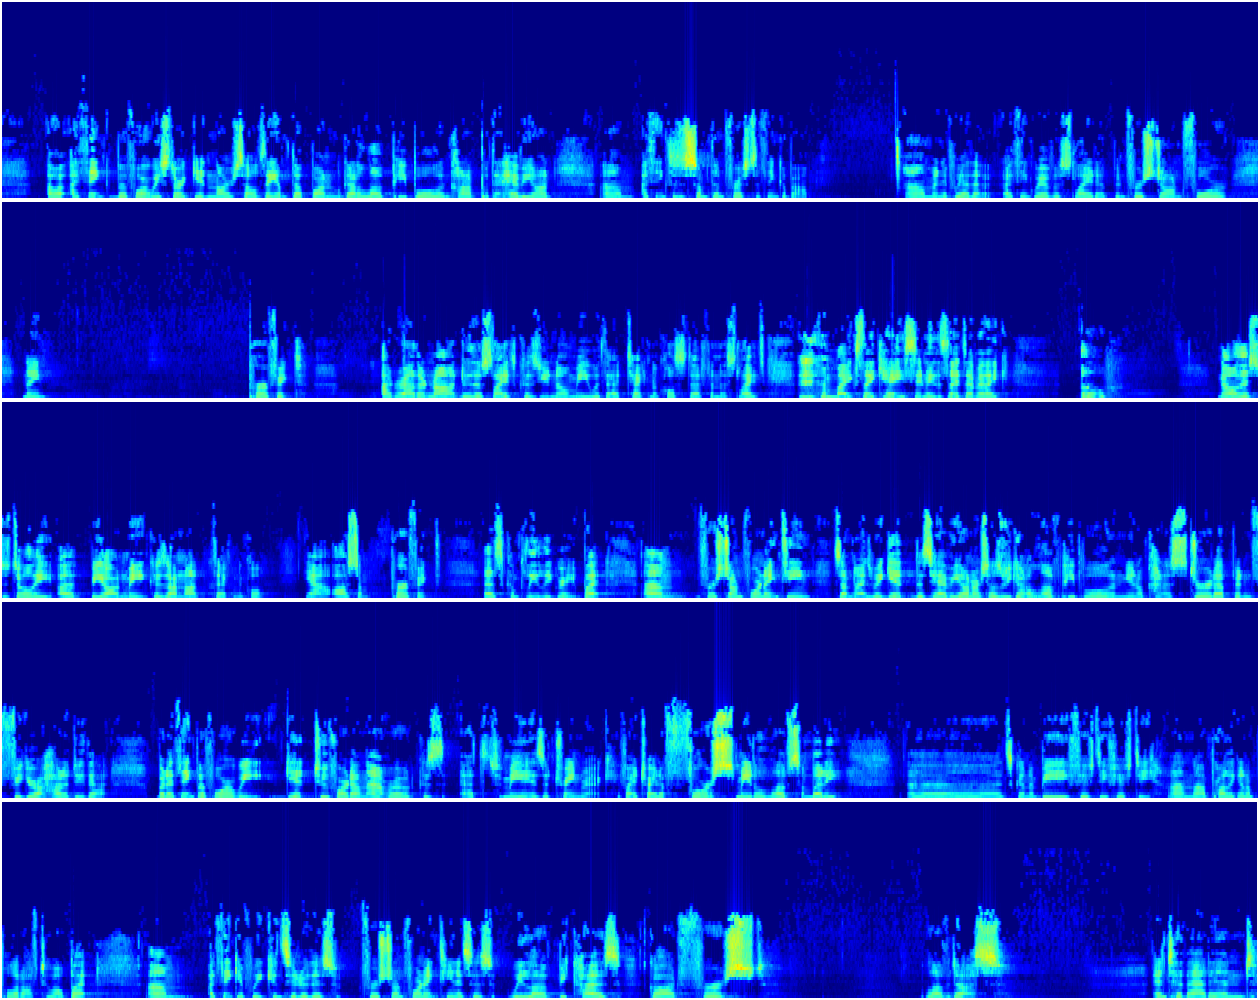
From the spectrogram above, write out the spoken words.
uh, I think before we start getting ourselves amped up on we got to love people and kind of put that heavy on, um, I think this is something for us to think about. Um, and if we have that, I think we have a slide up in First John 4, 9. Perfect. I'd rather not do the slides because you know me with that technical stuff and the slides. Mike's like, hey, send me the slides. I'm like, ooh. No, this is totally uh, beyond me because I'm not technical. Yeah, awesome. Perfect. That's completely great. But um, 1 John 4.19, sometimes we get this heavy on ourselves. We got to love people and, you know, kind of stir it up and figure out how to do that. But I think before we get too far down that road, because that to me is a train wreck. If I try to force me to love somebody, uh, it's going to be 50 50. I'm not probably going to pull it off too well. But um, I think if we consider this, 1 John 4.19, it says, We love because God first loved us. And to that end,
